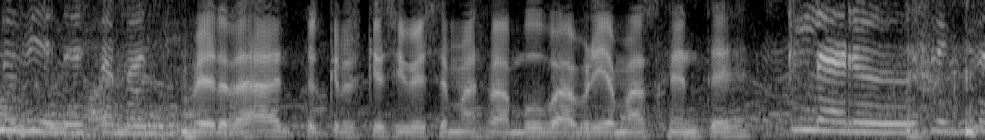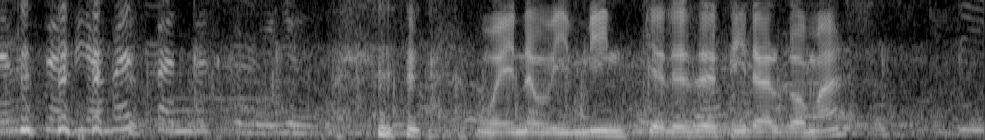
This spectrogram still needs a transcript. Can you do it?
no viene a esta mani. ¿Verdad? ¿Tú crees que si hubiese más bambú habría más gente? Claro, seguramente habría más pandas como yo. bueno, Bim Bim, ¿quieres decir algo más? Sí,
